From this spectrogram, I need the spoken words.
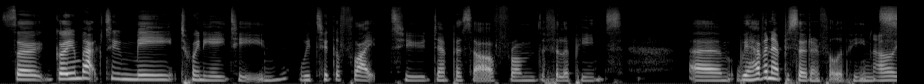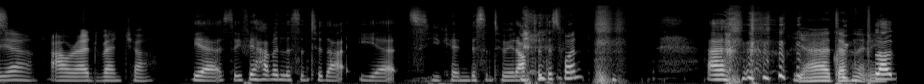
So going back to May 2018, we took a flight to Denpasar from the Philippines. Um, we have an episode on Philippines. Oh yeah, our adventure. Yeah. So if you haven't listened to that yet, you can listen to it after this one. uh, Yeah, definitely. Plug.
